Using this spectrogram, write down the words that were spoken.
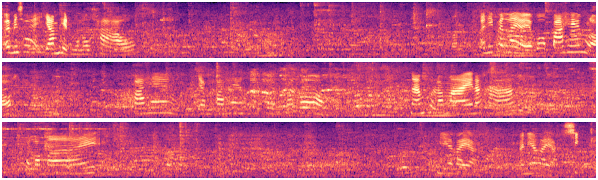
เอ้ยไม่ใช่ยำเห็ดหูหนูขาว อันนี้เป็นอะไรอะอย่าบอกปลาแห้งเหรอ ปลาแห้งยำปลาแห้งแล้วก็ น้ำผลไม้นะคะ ผลไม้ มีอะไรอะ อันนี้อะไรอะ ชิคเค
